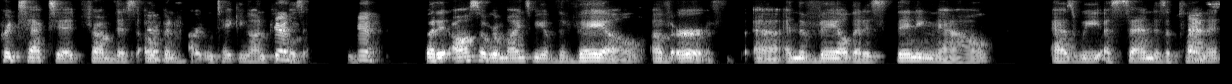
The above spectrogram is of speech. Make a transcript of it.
protected from this yeah. open heart and taking on people's yeah. yeah. But it also reminds me of the veil of earth uh, and the veil that is thinning now as we ascend as a planet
